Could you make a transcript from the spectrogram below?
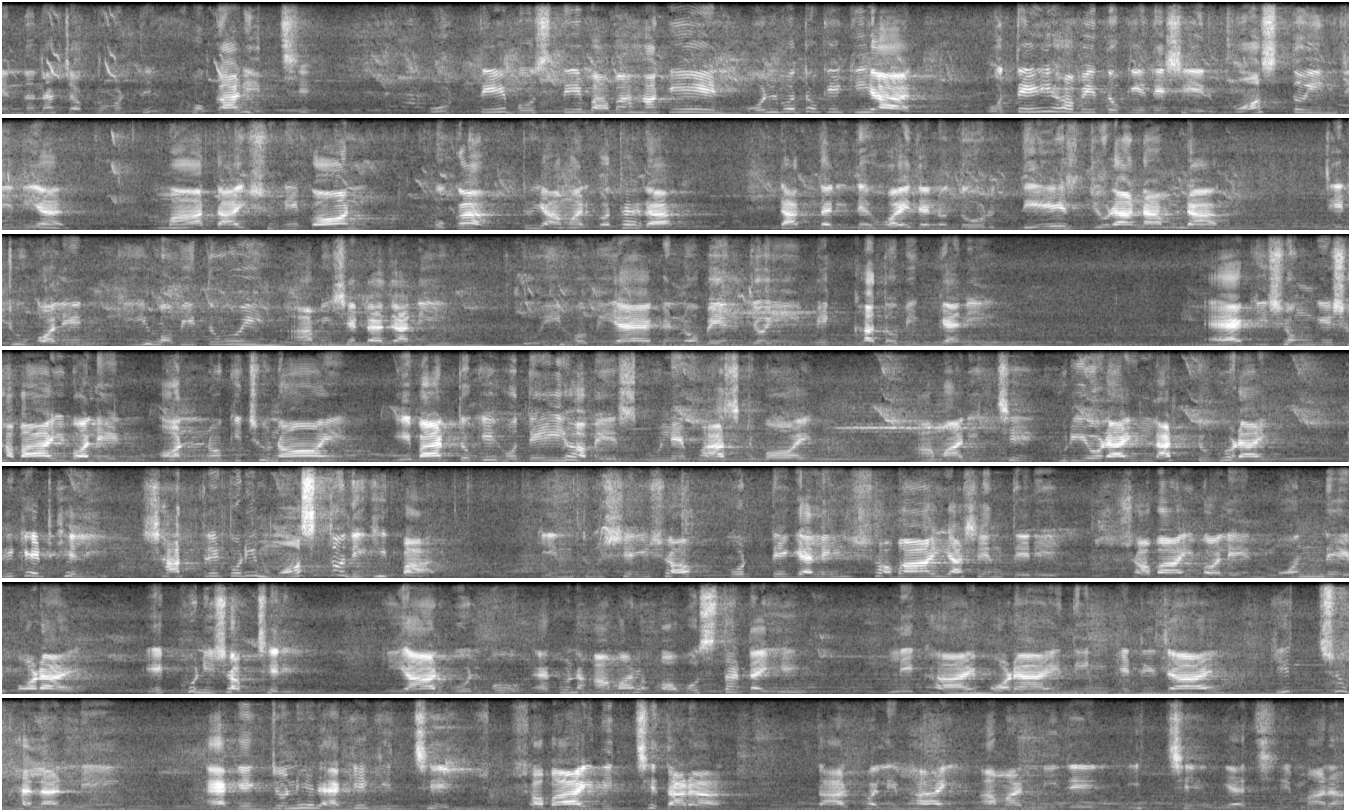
বীরেন্দ্রনাথ চক্রবর্তীর খোকার ইচ্ছে। উঠতে, বসতে বাবা হাঁকেন, বলব তোকে কি আর? ওতেই হবে তোকে দেশের মস্ত ইঞ্জিনিয়ার। মা তাই শুনে কন, খোকা, তুই আমার কথা রাখ। ডাক্তারিতে হয় যেন তোর দেশ জোড়া নাম ডাক। জেঠু বলেন, কি হবি তুই? আমি সেটা জানি। তুই হবি এক নোবেল জয়ী বিখ্যাত বিজ্ঞানী। একই সঙ্গে সবাই বলেন, অন্য কিছু নয়। এবার তোকে হতেই হবে স্কুলে ফার্স্ট বয় আমার ইচ্ছে ঘুড়ি ওড়াই, লাট্টু ঘোড়াই। ক্রিকেট খেলি, সাঁতরে করি মস্ত দিঘি পার। কিন্তু সেই সব করতে গেলেই সবাই আসেন তেরে। সবাই বলেন, মন দে, পড়ায়, এক্ষুনি সব ছেড়ে। কি আর বলব, এখন আমার অবস্থাটাই এই। লেখায়, পড়ায়, দিন কেটে যায়, কিচ্ছু খেলার নেই। এক একজনের এক এক ইচ্ছে, সবাই দিচ্ছে তারা। তার ফলে ভাই, আমার নিজের ইচ্ছে গেছে মারা।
